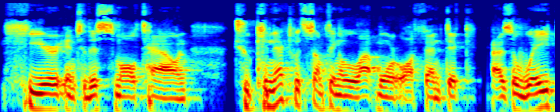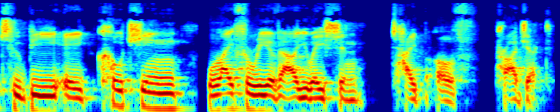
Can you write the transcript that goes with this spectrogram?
here into this small town to connect with something a lot more authentic as a way to be a coaching life reevaluation type of project.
